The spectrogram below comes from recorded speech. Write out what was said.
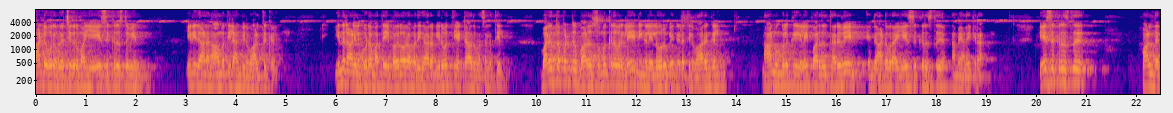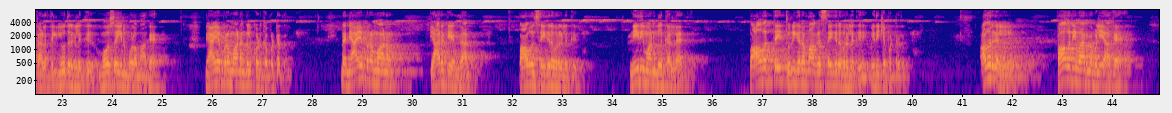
ஆண்டவரும் இரட்சகருமாகிய இயேசு கிறிஸ்துவின் இனிதான நாமத்தில் அன்பின் வாழ்த்துக்கள். இந்த நாளிலும் கூட மத்திய பதினோராம் அதிகாரம் இருபத்தி எட்டாவது வசனத்தில் வருத்தப்பட்டு பாரம் சுமக்கிறவர்களே நீங்கள் எல்லோரும் என்னிடத்தில் வாருங்கள். நான் உங்களுக்கு இலைப்பாறுதல் தருவேன் என்று ஆண்டவராய் இயேசு கிறிஸ்து நம்மை அழைக்கிறார். இயேசு கிறிஸ்து வாழ்ந்த காலத்தில் யூதர்களுக்கு மோசையின் மூலமாக நியாயப்பிரமாணங்கள் கொடுக்கப்பட்டது. இந்த நியாயப்பிரமாணம் யாருக்கு என்றால் பாவம் செய்கிறவர்களுக்கு நீதிமான்களுக்கு அல்ல பாவத்தை துணிகரமாக செய்கிறவர்களுக்கு விதிக்கப்பட்டது. அவர்கள் பாவ நிவாரண பலியாக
